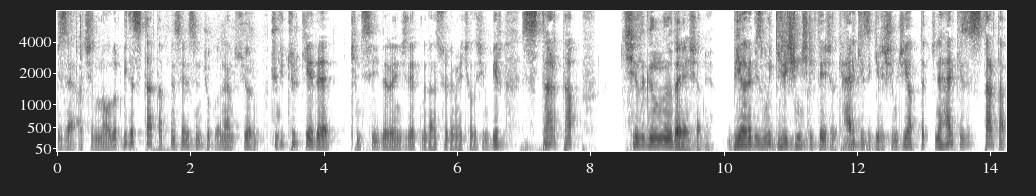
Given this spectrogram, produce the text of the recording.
bize açın ne olur. Bir de startup meselesini çok önemsiyorum. Çünkü Türkiye'de kimseyi de rencide etmeden söylemeye çalışayım. Bir startup çılgınlığı da yaşanıyor. Bir ara biz bunu girişimcilikte yaşadık. Herkesi girişimci yaptık. Şimdi herkesi startup.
